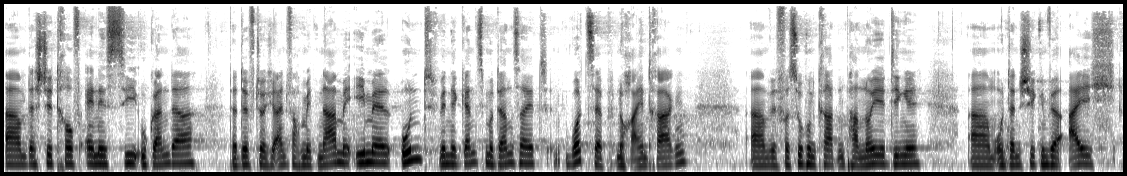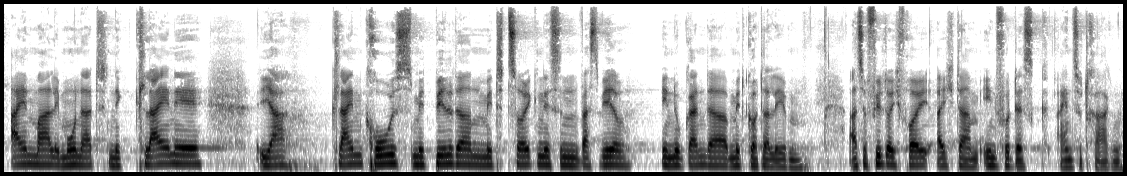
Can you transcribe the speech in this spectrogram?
Ähm, da steht drauf NSC Uganda. Da dürft ihr euch einfach mit Name, E-Mail und, wenn ihr ganz modern seid, WhatsApp noch eintragen. Ähm, wir versuchen gerade ein paar neue Dinge. Ähm, und dann schicken wir euch einmal im Monat eine kleine, ja, kleinen Gruß mit Bildern, mit Zeugnissen, was wir in Uganda mit Gott erleben. Also fühlt euch frei, euch da am Infodesk einzutragen.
